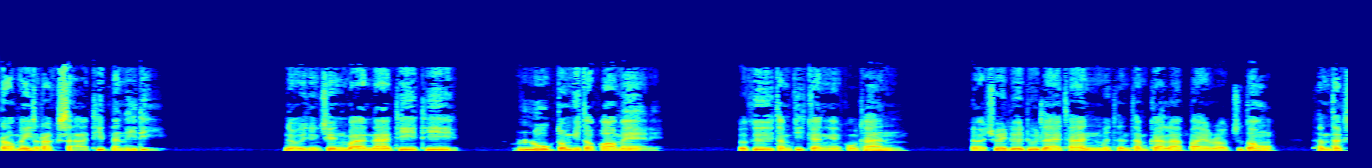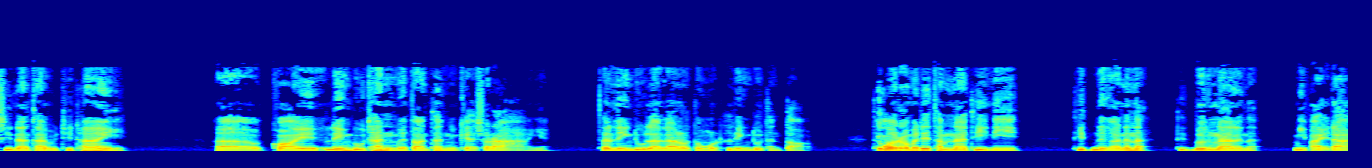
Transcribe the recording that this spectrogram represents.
เราไม่รักษาทิศนั้นให้ดีเนาอย่างเช่นว่าหน้าที่ที่ลูกต้องมีต่อพ่อแม่เนี่ยก็คือทำกิจการงานของท่าน ช่วยเหลือดูแลท่าน เมื่อท่านทำการละไปเราจะต้องทำทักษิณาทานอุทิศให้คอยเลี้ยงดูท่านเมื่อตอนท่านแก่ชราอย่างเงี้ยท่านเลี้ยงดูแล้วแล้วเราต้องเลี้ยงดูท่านต่อ ถ้าว่าเราไม่ได้ทำหน้าที่นี้ ทิศเหนือนั่นน่ะ ทิศเบื้องหน้านั่นน่ะ มีภัยได้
